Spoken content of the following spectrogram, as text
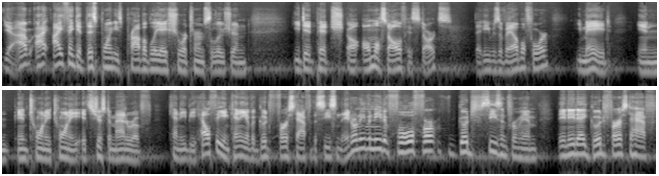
Yeah, I, I, I think at this point he's probably a short term solution. He did pitch uh, almost all of his starts that he was available for. He made in in 2020. It's just a matter of can he be healthy and can he have a good first half of the season. They don't even need a full for good season from him. They need a good first half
